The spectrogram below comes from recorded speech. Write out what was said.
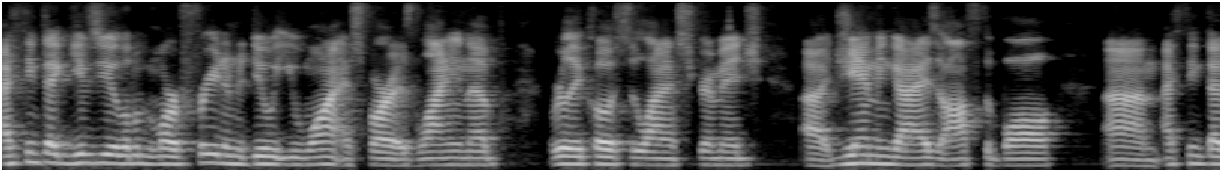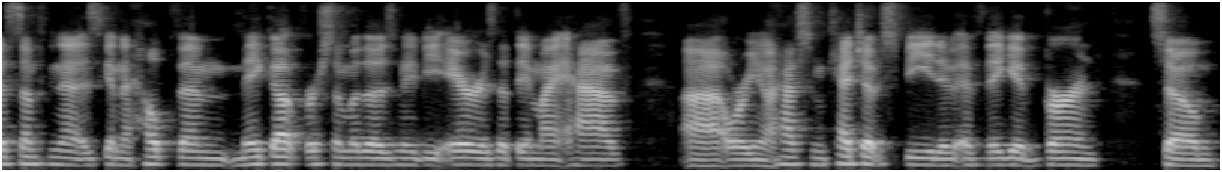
I think that gives you a little bit more freedom to do what you want as far as lining up really close to the line of scrimmage, uh, jamming guys off the ball. Um, I think that's something that is going to help them make up for some of those maybe errors that they might have, uh, or you know have some catch up speed if, if they get burned. So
